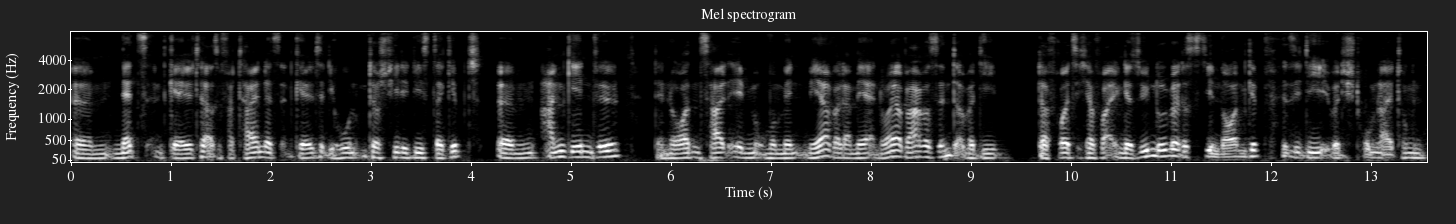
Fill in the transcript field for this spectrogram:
ähm, Netzentgelte, also Verteilnetzentgelte, die hohen Unterschiede, die es da gibt, ähm, angehen will. Der Norden zahlt eben im Moment mehr, weil da mehr Erneuerbare sind, aber die, da freut sich ja vor allem der Süden drüber, dass es die im Norden gibt, weil sie die über die Stromleitungen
